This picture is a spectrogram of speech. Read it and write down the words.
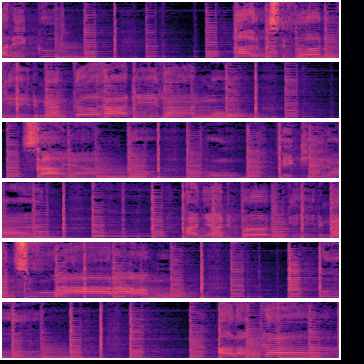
Hariku harus dipenuhi dengan kehadiranmu. Sayangku pikiran hanya dipenuhi dengan suaramu. Uh, Alangkah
